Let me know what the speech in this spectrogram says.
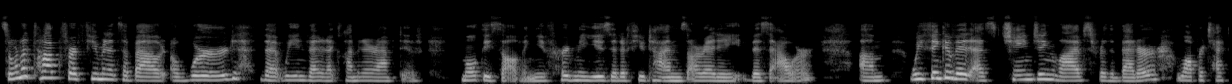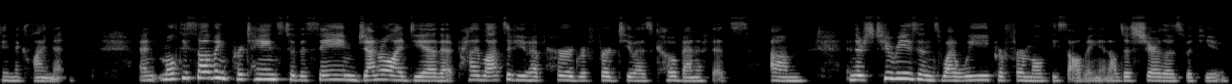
So I want to talk for a few minutes about a word that we invented at Climate Interactive, multi-solving. You've heard me use it a few times already this hour. Um, we think of it as changing lives for the better while protecting the climate. And multi-solving pertains to the same general idea that probably lots of you have heard referred to as co-benefits. Um, and there's two reasons why we prefer multi-solving, and I'll just share those with you.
